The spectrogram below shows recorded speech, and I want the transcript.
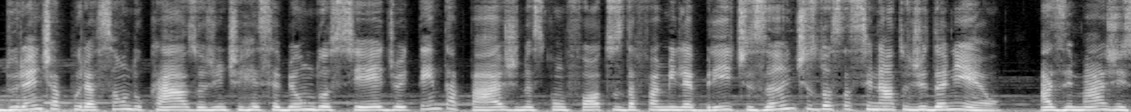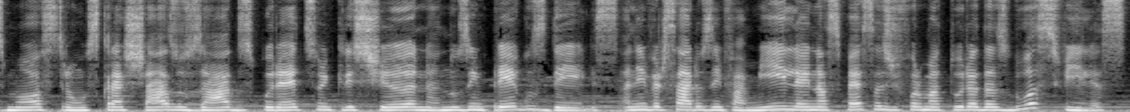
Durante a apuração do caso, a gente recebeu um dossiê de 80 páginas com fotos da família Brites antes do assassinato de Daniel. As imagens mostram os crachás usados por Edson e Cristiana nos empregos deles, aniversários em família e nas festas de formatura das duas filhas.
